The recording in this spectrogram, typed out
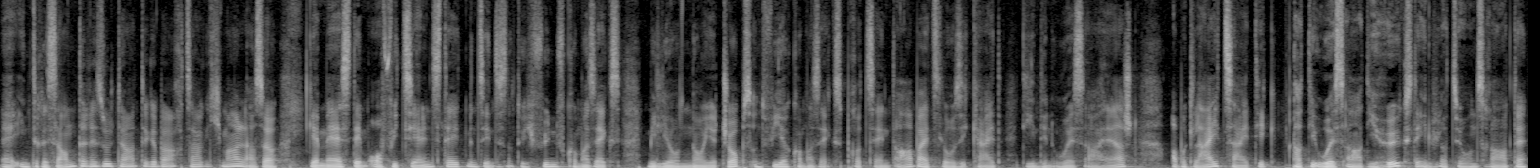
äh, interessante Resultate gebracht gemacht, sage ich mal. Also gemäß dem offiziellen Statement sind es natürlich 5,6 Millionen neue Jobs und 4,6 Prozent Arbeitslosigkeit, die in den USA herrscht. Aber gleichzeitig hat die USA die höchste Inflationsrate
